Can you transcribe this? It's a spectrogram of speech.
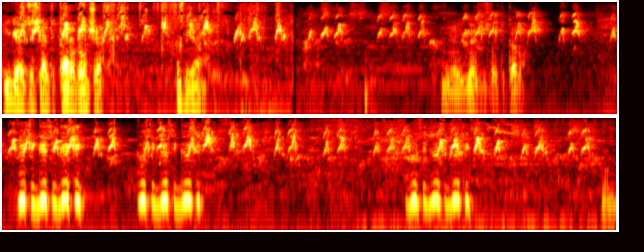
You guys just like to cuddle, don't you? yeah. Yeah, you guys just like to cuddle. Goosey, goosey, goosey. Goosey, goosey, goosey. Goosey, goosey, goosey. Um,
